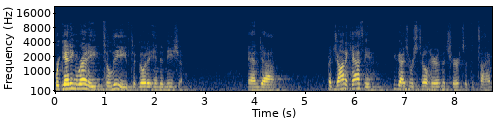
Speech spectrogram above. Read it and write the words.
Were getting ready to leave to go to Indonesia. And uh, John and Kathy, you guys were still here in the church at the time.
